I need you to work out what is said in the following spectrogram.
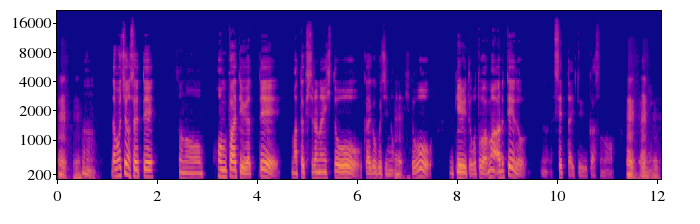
うん。うんうん、だもちろんそうやってそのホームパーティーをやって全く知らない人を外国人の人を受け入れるってことは、まあある程度接待というかそのうんうん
